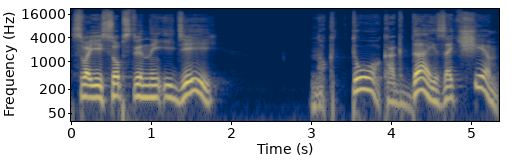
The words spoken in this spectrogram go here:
своей собственной идеей. Но кто, когда и зачем?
